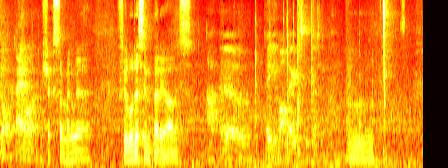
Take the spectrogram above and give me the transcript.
jo, víš, jak se jmenuje? Filodes Imperialis. A e, to je jihoamerický. Hmm.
